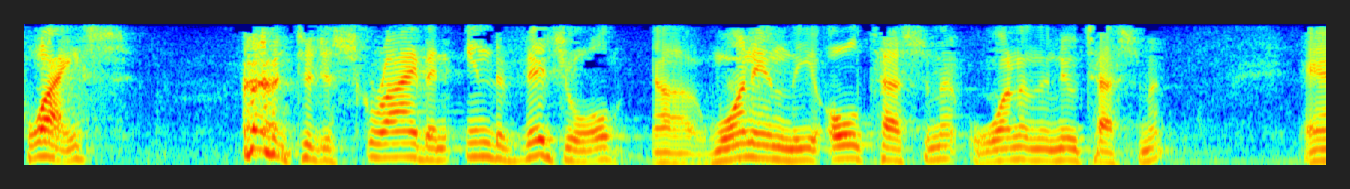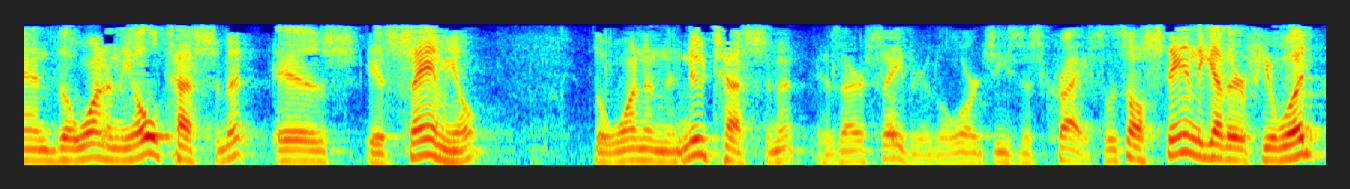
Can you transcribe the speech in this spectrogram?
twice to describe an individual, uh, one in the Old Testament, one in the New Testament. And the one in the Old Testament is, is Samuel. The one in the New Testament is our Savior, the Lord Jesus Christ. Let's all stand together if you would.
